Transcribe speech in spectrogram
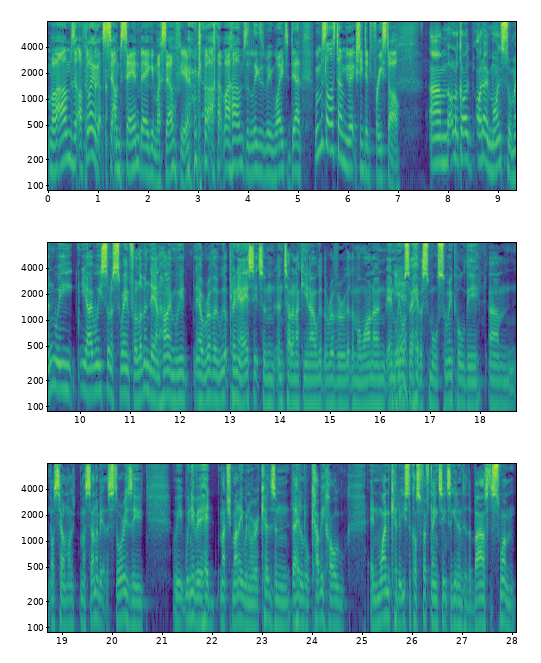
my arms. I feel like I got. I'm sandbagging myself here. My arms and legs are being weighted down. When was the last time you actually did freestyle? Um, look, I, I don't mind swimming. We, you know, we sort of swam for a living down home. We, our river, we've got plenty of assets in, in Taranaki. You know, we've got the river, we've got the Moana, and, and we also have a small swimming pool there. Um, I was telling my, my son about the stories. We, we never had much money when we were kids, and they had a little cubby hole. And one kid, it used to cost 15 cents to get into the bars to swim.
